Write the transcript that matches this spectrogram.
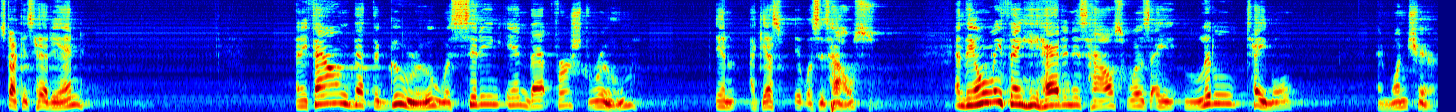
stuck his head in, and he found that the guru was sitting in that first room, in, I guess it was his house. And the only thing he had in his house was a little table and one chair.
